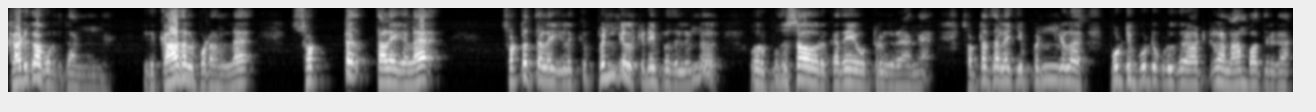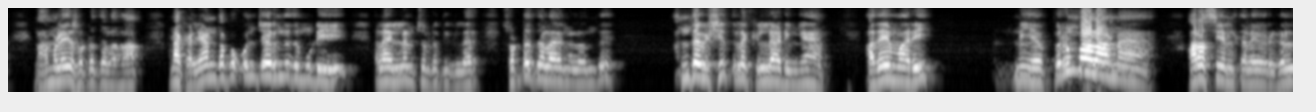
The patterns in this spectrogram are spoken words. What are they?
கடுக்காக கொடுத்துட்டாங்கங்க. இது காதல் படம் இல்லை. சொட்ட தலைகளை சொட்டத்தலைகளுக்கு பெண்கள் கிடைப்பதில்லைன்னு ஒரு புதுசாக ஒரு கதையை விட்டுருக்குறாங்க. சொட்டத்தலைக்கு பெண்களை போட்டி போட்டு கொடுக்குற ஆட்களை நான் பார்த்துருக்கேன். நாமளே சொட்டத்தலை தான். ஆனால் கல்யாணத்தப்போ கொஞ்சம் இருந்தது முடி. அதெல்லாம் இல்லைன்னு சொல்கிறதுக்கு இல்லை. சொட்டத்தலைங்கள் வந்து அந்த விஷயத்தில் கில்லாடிங்க. அதே மாதிரி நீங்கள் பெரும்பாலான அரசியல் தலைவர்கள்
